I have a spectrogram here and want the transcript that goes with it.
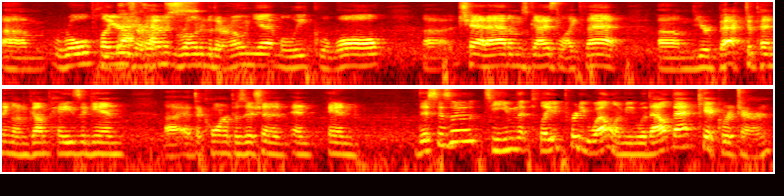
um, role players or haven't grown into their own yet. Malik Lawal, uh, Chad Adams, guys like that. Um, you're back depending on Gump Hayes again uh, at the corner position, and, and and this is a team that played pretty well. I mean, without that kick return,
